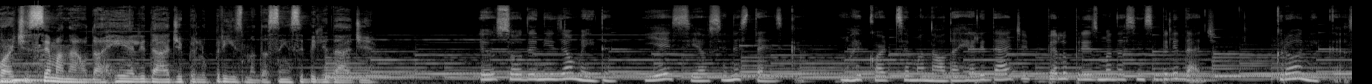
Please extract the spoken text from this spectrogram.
recorte semanal da realidade pelo prisma da sensibilidade. Eu sou Denise Almeida e esse é o Sinestésica, um recorte semanal da realidade pelo prisma da sensibilidade. Crônicas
